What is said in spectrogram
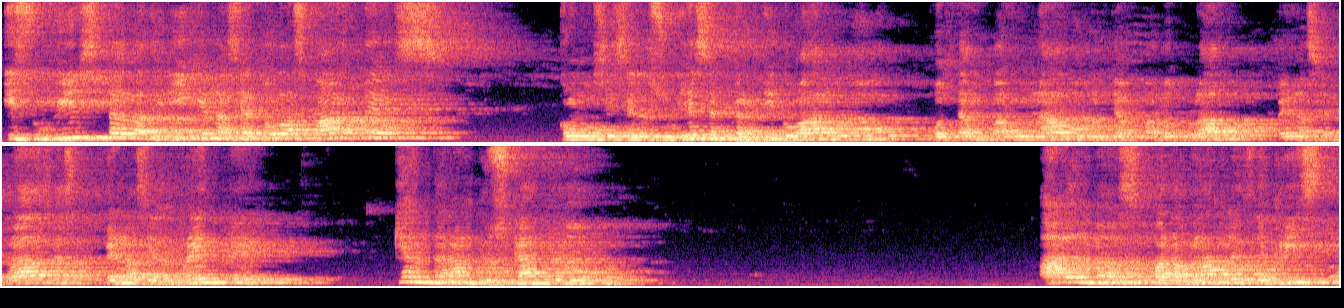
y su vista la dirigen hacia todas partes, como si se les hubiese perdido algo, voltean para un lado, voltean para otro lado, ven hacia atrás, ven hacia el frente. ¿Qué andarán buscando? almas para hablarles de Cristo?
